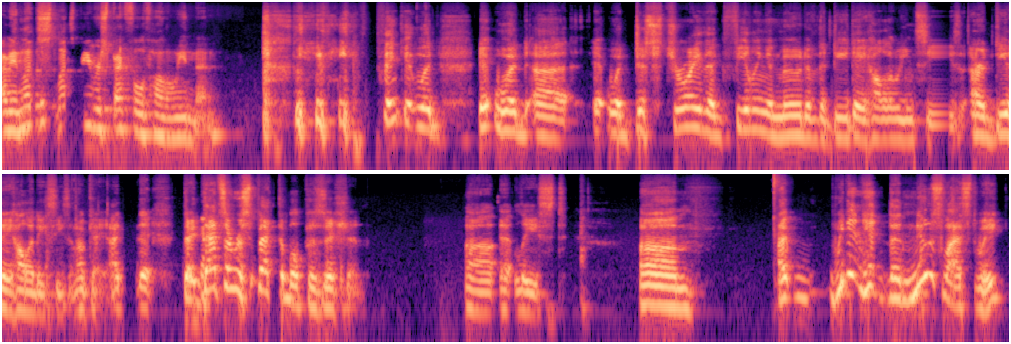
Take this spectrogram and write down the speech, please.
I mean, let's let's be respectful of Halloween then. think it would it would uh it would destroy the feeling and mood of the d-day halloween season or d-day holiday season. Okay I, th- th- that's a respectable position uh at least. Um i we didn't hit the news last week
